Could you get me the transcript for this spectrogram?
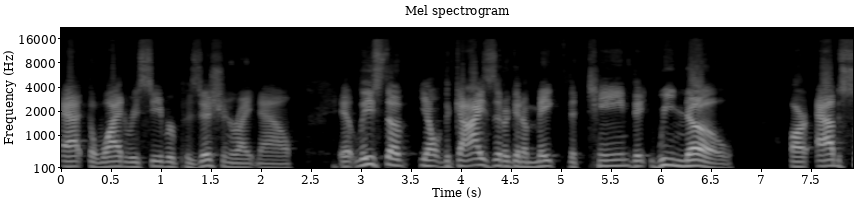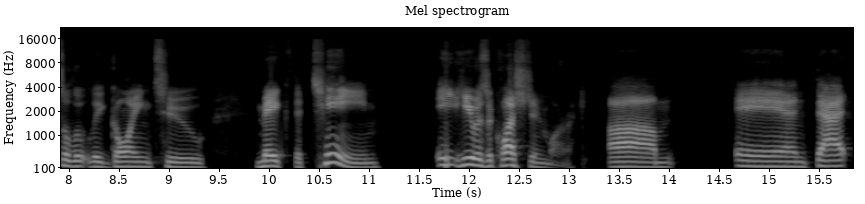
at the wide receiver position right now, at least of you know the guys that are going to make the team that we know are absolutely going to make the team. He, he was a question mark, um, and that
